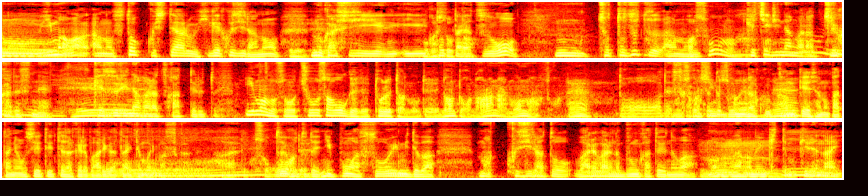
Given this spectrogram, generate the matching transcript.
の、今は、あの、ストックしてあるヒゲクジラの昔昔取ったやつを、うん、ちょっとずつ、あのあそうなんですか、ケチりながらっていうかですね、削りながら使ってるという。今のその調査法芸で取れたので、なんとかならないもんなんですかね。どうですか？ちょっと文楽関係者の方に教えていただければありがたいと思いますが。はい、ということで、日本はそういう意味では、まあ、クジラと我々の文化というのは、もう長年切っても切れない。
